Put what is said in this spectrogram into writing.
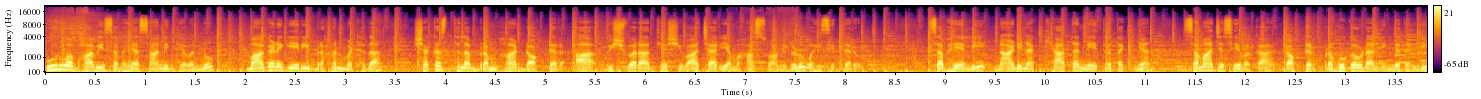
ಪೂರ್ವಭಾವಿ ಸಭೆಯ ಸಾನ್ನಿಧ್ಯವನ್ನು ಮಾಗಣಗೇರಿ ಬೃಹನ್ ಮಠದ ಶಕಸ್ಥಲ ಬ್ರಹ್ಮ ಡಾಕ್ಟರ್ ಆ ವಿಶ್ವರಾಧ್ಯ ಶಿವಾಚಾರ್ಯ ಮಹಾಸ್ವಾಮಿಗಳು ವಹಿಸಿದ್ದರು. ಸಭೆಯಲ್ಲಿ ನಾಡಿನ ಖ್ಯಾತ ನೇತ್ರತಜ್ಞ ಸಮಾಜ ಸೇವಕ ಡಾಕ್ಟರ್ ಪ್ರಭುಗೌಡ ಲಿಂಗದಳ್ಳಿ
